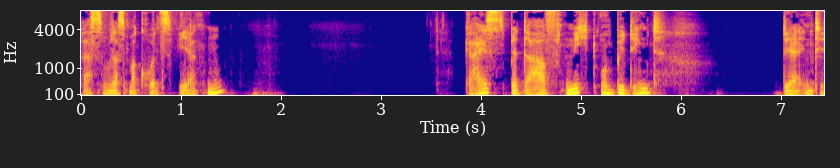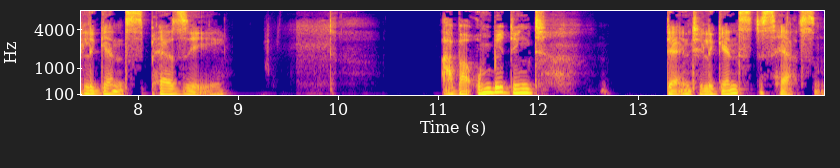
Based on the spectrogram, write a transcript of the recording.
Lassen wir das mal kurz wirken. Geist bedarf nicht unbedingt der Intelligenz per se, aber unbedingt der Intelligenz des Herzens.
